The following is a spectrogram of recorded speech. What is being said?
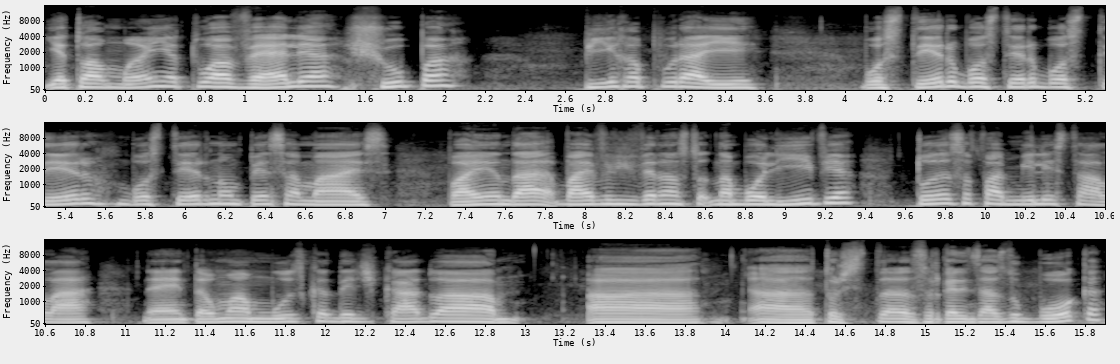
e a tua mãe a tua velha chupa pirra por aí. Bosteiro, bosteiro, bosteiro, bosteiro não pensa mais. Vai andar, vai viver na, na Bolívia, toda essa família está lá, né? Então uma música dedicada a a, a torcidas organizadas do Boca,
